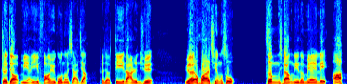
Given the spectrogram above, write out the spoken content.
这叫免疫防御功能下降，这叫第一大人群。原花青素增强你的免疫力啊。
